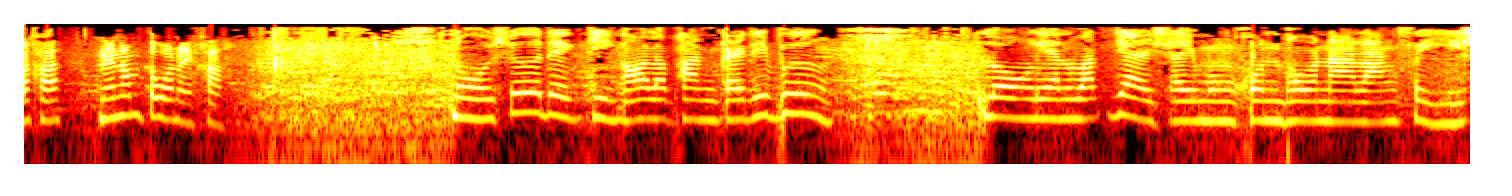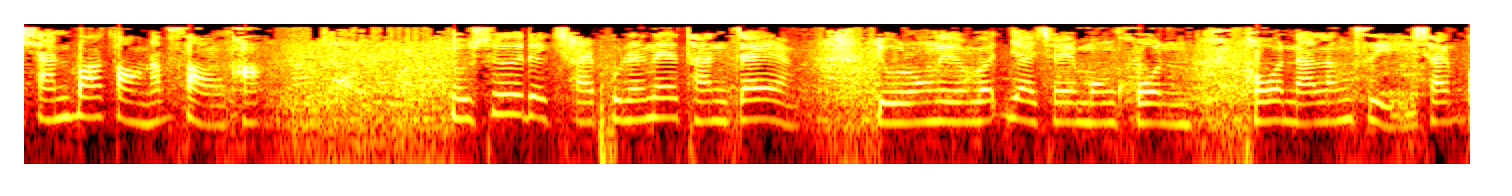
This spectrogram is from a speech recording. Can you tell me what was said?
นะคะ แนะนำตัวหน่อยค่ะ หนูชื่อเด็กหญิงอรพันธ์ไกรที่พึ่ง โรงเรียนวัดใหญ่ชัยมงคลภาวนารังสี ชั้นป .2 ทับ2ค่ะ หนูชื่อเด็กชายพุทธเนศทันแจ้ง อยู่โรงเรียนวัดใหญ่ชัยมงคลภาวนารังสี ชั้นป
